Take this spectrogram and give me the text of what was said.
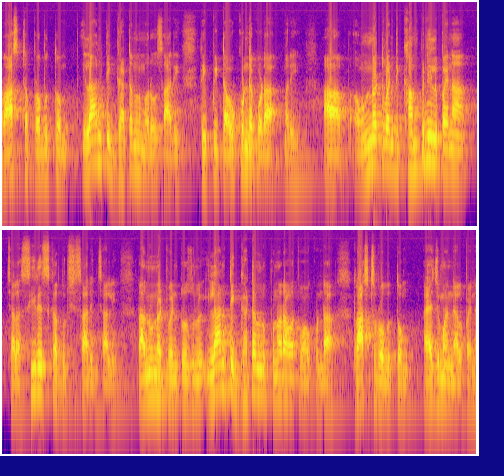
రాష్ట్ర ప్రభుత్వం ఇలాంటి ఘటనలు మరోసారి రిపీట్ అవ్వకుండా కూడా మరి ఆ ఉన్నటువంటి కంపెనీలపైన చాలా సీరియస్గా దృష్టి సారించాలి. రానున్నటువంటి రోజుల్లో ఇలాంటి ఘటనలు పునరావృతం అవ్వకుండా రాష్ట్ర ప్రభుత్వం యాజమాన్యాలపైన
